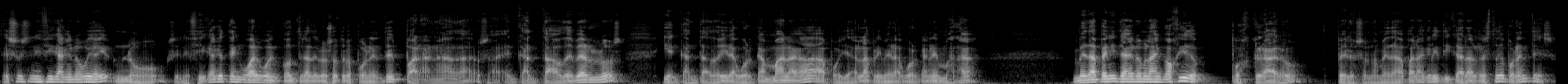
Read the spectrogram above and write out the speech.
¿Eso significa que no voy a ir? No, significa que tengo algo en contra de los otros ponentes, para nada. O sea, encantado de verlos y encantado de ir a WordCamp Málaga a apoyar la primera WordCamp en Málaga. ¿Me da penita que no me la han cogido? Pues claro, pero eso no me da para criticar al resto de ponentes.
